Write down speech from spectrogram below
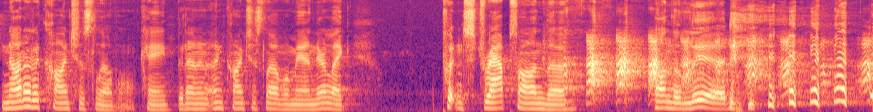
not at a conscious level, okay, but on an unconscious level, man, they're like putting straps on the on the lid.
